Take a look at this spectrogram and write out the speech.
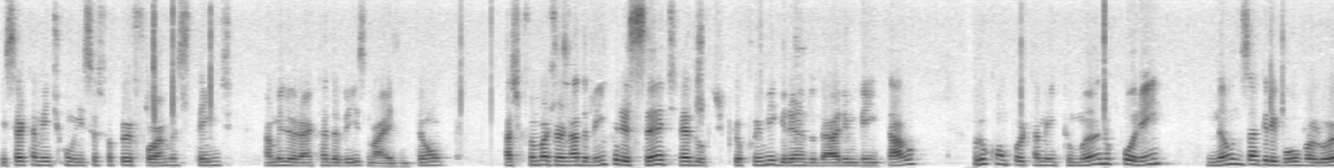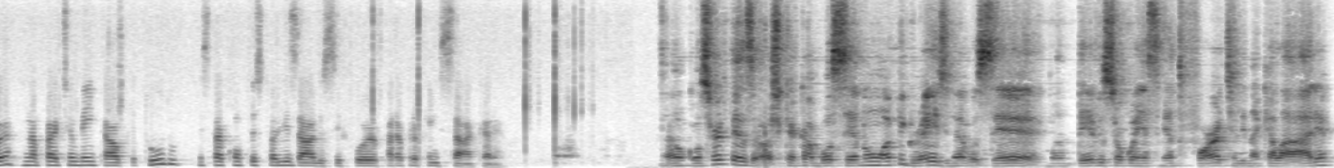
e certamente com isso a sua performance tende a melhorar cada vez mais. Então, acho que foi uma jornada bem interessante, né, do porque eu fui migrando da área ambiental para o comportamento humano, porém não desagregou o valor na parte ambiental, porque tudo está contextualizado, se for parar para pensar, cara. Não, com certeza. Eu acho que acabou sendo um upgrade, né? Você manteve o seu conhecimento forte ali naquela área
